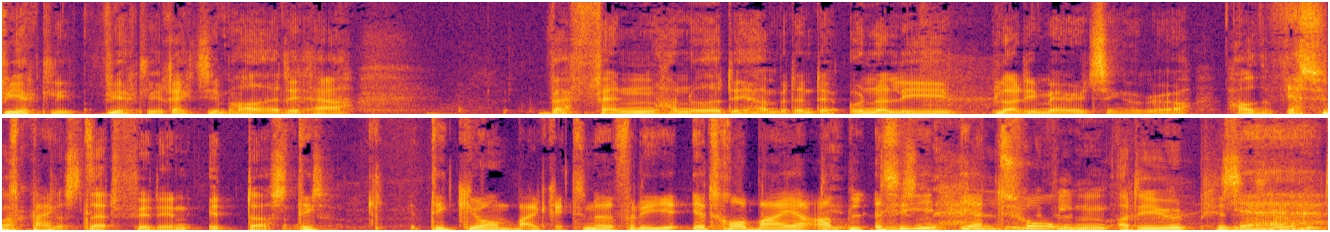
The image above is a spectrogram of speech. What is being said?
virkelig, virkelig rigtig meget af det er, hvad fanden har noget af det her med den der underlige Bloody Mary-ting at gøre? How the jeg fuck bare, does that fit in? It doesn't. Det, det gjorde mig bare ikke rigtig noget, fordi jeg, jeg tror bare, jeg... Op, det, altså, det er jeg, jeg tog... Filmen, og det er jo et pisse yeah.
